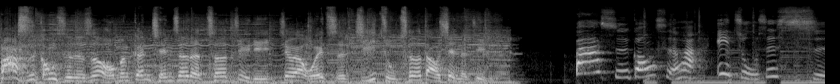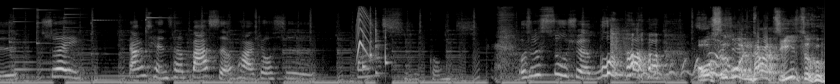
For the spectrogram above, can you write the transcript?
八十公尺的时候，我们跟前车的车距离就要维持几组车道线的距离。八十公尺的话，一组是十，所以当前车八十的话就是八十公尺。我是不是数学不好？我是问他几组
